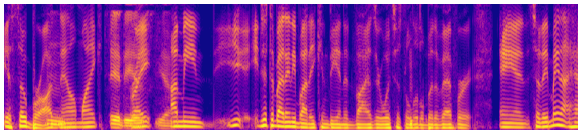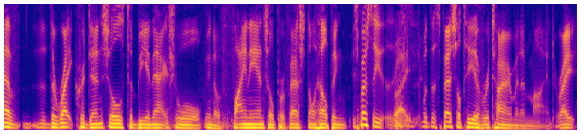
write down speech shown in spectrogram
is so broad Mm. now, Mike. It is, right. yeah. I mean, you, just about anybody can be an advisor with just a little bit of effort, and so they may not have the, the right credentials to be an actual, you know, financial professional helping, especially Right. with the specialty of retirement in mind, right?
